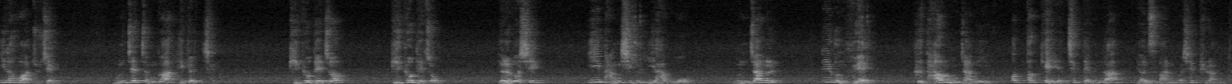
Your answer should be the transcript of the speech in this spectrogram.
일화와 주제, 문제점과 해결책, 비교대조, 비교대조, 열거식 이 방식을 이해하고 문장을 읽은 후에 그 다음 문장이 어떻게 예측되는가 연습하는 것이 필요합니다.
